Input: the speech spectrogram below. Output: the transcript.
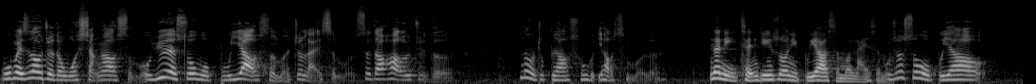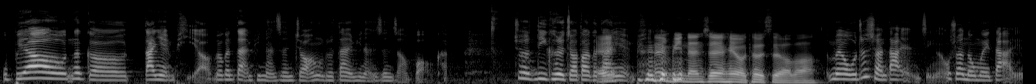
我每次都觉得我想要什么，我越说我不要什么就来什么，所以到后来我就觉得，那我就不要说我要什么了，那你曾经说你不要什么来什么我，就说我不要，我不要那个单眼皮啊，不要跟单眼皮男生交往，因为我觉得单眼皮男生长得不好看，就立刻就交到一个单眼皮。单眼皮男生很有特色，好不好？没有，我就喜欢大眼睛啊，我喜欢浓眉大眼。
